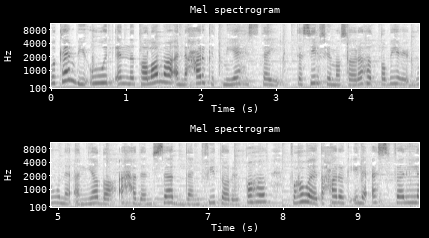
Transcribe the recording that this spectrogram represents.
وكان بيقول إن طالما أن حركة مياه السيل تسير في مسارها الطبيعي دون أن يضع أحدا سادا في طريقها فهو يتحرك إلى أسفل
